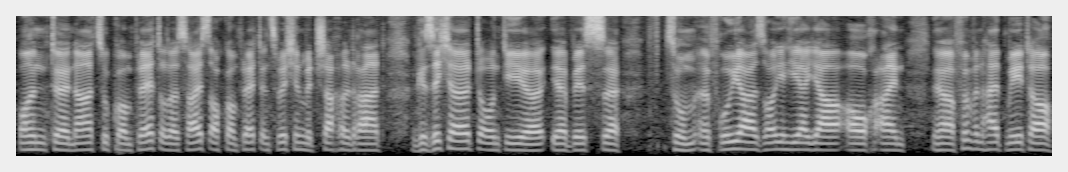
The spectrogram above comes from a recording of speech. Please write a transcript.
und äh, nahezu komplett, oder das heißt auch komplett inzwischen mit Stacheldraht gesichert. Und die äh, bis äh, zum Frühjahr soll hier ja auch ein fünfeinhalb Meter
